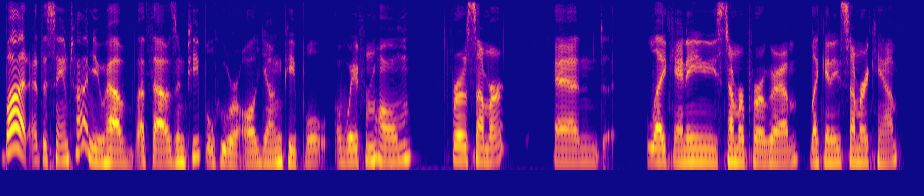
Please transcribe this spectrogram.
but at the same time, you have a thousand people who are all young people away from home for a summer, and like any summer program, like any summer camp,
